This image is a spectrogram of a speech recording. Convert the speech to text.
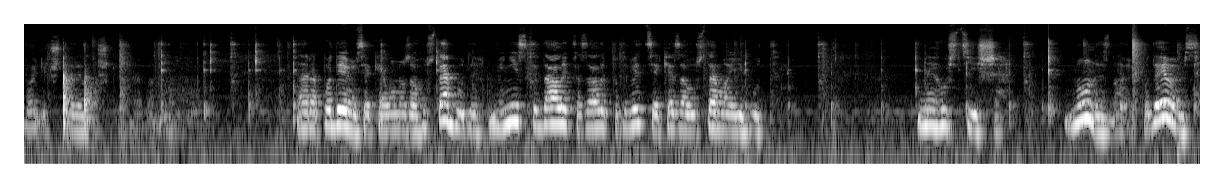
Вроді чотири ложки треба. Зараз подивимося, яке воно за густе буде. Мені скидали, казали, подивитися, яке за густе має бути. Не густіше. Ну, не знаю, подивимося.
